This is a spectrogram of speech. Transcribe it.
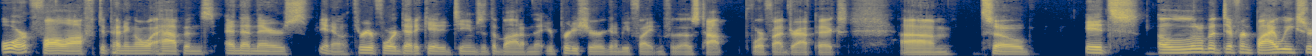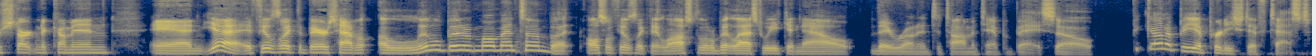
or fall off depending on what happens. And then there's you know three or four dedicated teams at the bottom that you're pretty sure are going to be fighting for those top four or five draft picks. Um, so it's a little bit different. Bye weeks are starting to come in. And yeah, it feels like the Bears have a, a, little bit of momentum, but also feels like they lost a little bit last week and now they run into Tom and Tampa Bay. So gonna be a pretty stiff test.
